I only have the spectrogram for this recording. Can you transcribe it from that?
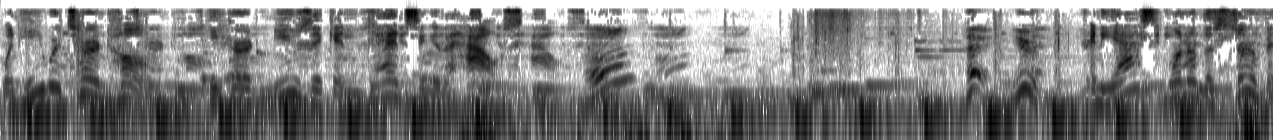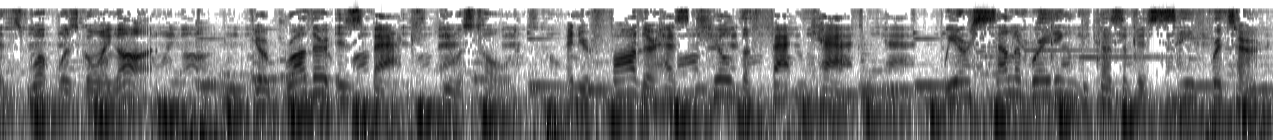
When he returned home, he heard music and dancing in the house? Hey, you. and he asked one of the servants what was going on. Your brother is back, he was told, and your father has killed the fattened calf. We are celebrating because of his safe return.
